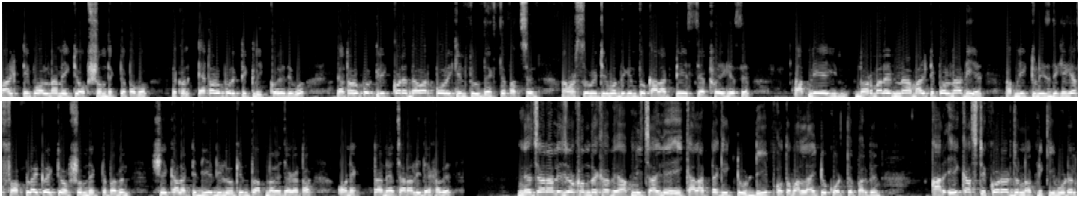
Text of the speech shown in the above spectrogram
মাল্টিপল নামে একটি অপশন দেখতে পাবো। এখন এটার উপর একটি ক্লিক করে দেব। এটার উপর ক্লিক করে দেওয়ার পরে কিন্তু দেখতে পাচ্ছেন, আমার ছবিটির মধ্যে কিন্তু কালারটি সেট হয়ে গেছে। আপনি এই নর্মালের না মাল্টিপল না দিয়ে আপনি একটু নিচ দিকে গিয়ে সফট লাইটও একটি অপশন দেখতে পাবেন। সেই কালারটি দিয়ে দিলেও কিন্তু আপনার এই জায়গাটা অনেকটা ন্যাচারালি দেখাবে। ন্যাচারালি যখন দেখাবে, আপনি চাইলে এই কালারটাকে একটু ডিপ অথবা লাইটও করতে পারবেন। আর এই কাজটি করার জন্য আপনি কিবোর্ডের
